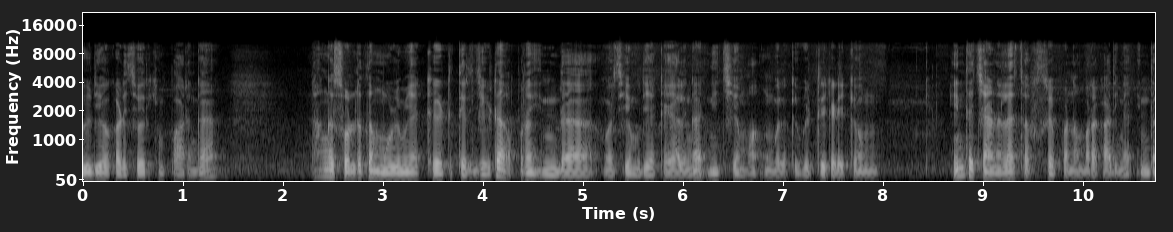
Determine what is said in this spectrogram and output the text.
வீடியோ கடைசி வரைக்கும் பாருங்கள் நாங்கள் சொல்கிறத முழுமையாக கேட்டு தெரிஞ்சுக்கிட்டு அப்புறம் இந்த வசிய முறையை கையாளுங்க. நிச்சயமாக உங்களுக்கு வெற்றி கிடைக்கும். இந்த சேனலை சப்ஸ்கிரைப் பண்ண மறக்காதீங்க. இந்த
